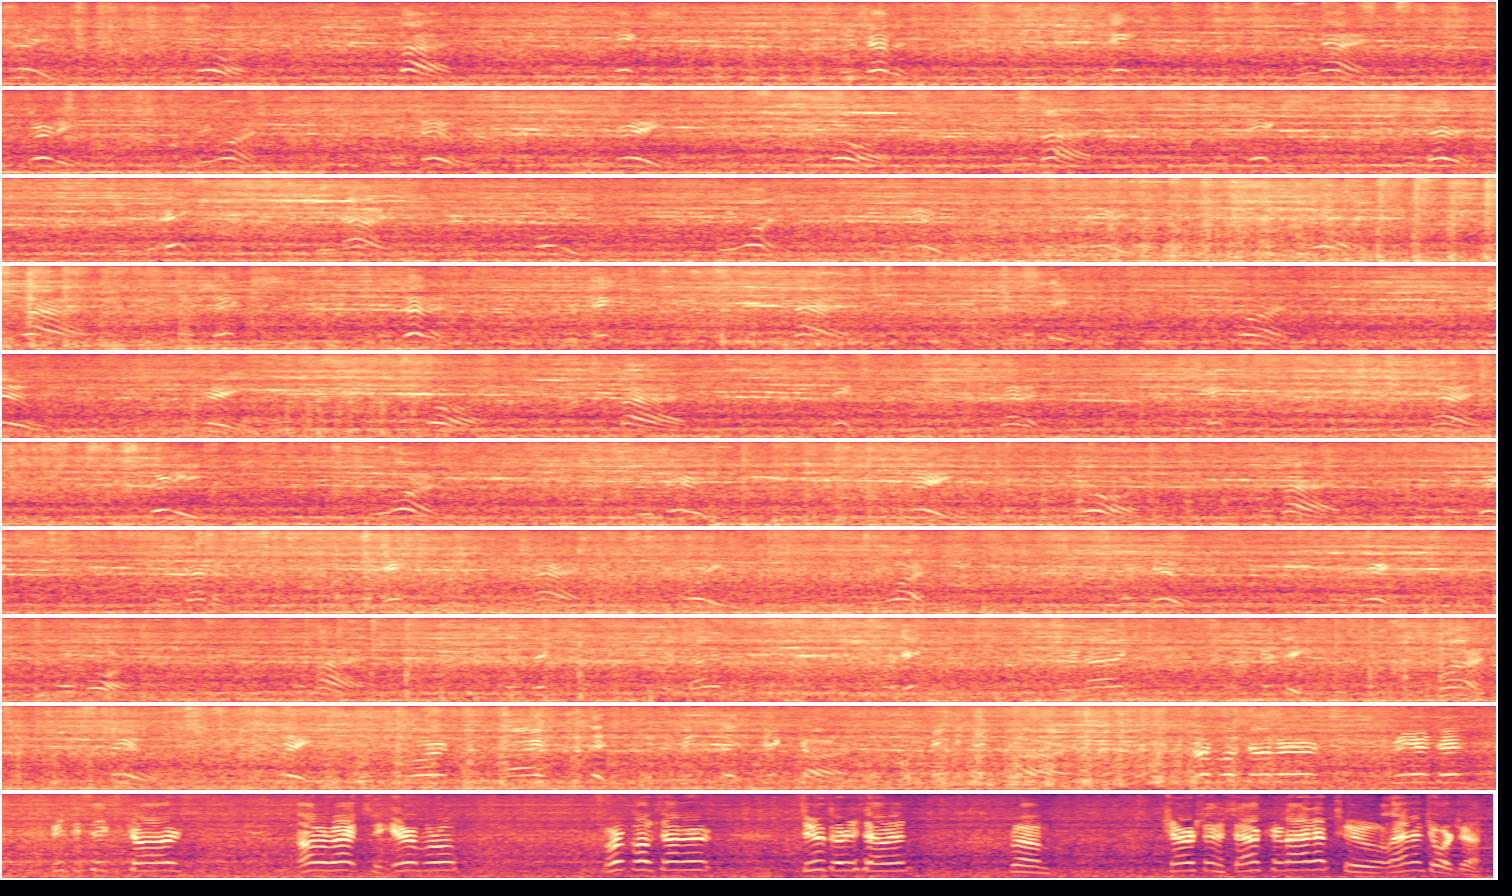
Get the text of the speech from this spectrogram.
3, 4, 5, 6, 7, five, six. Fifty-six big car. Fifty-six car. Turbo Center, three engine, 56 cars, Autoracks, the Intermodal, Norfolk Southern 237 from Charleston, South Carolina to Atlanta, Georgia.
